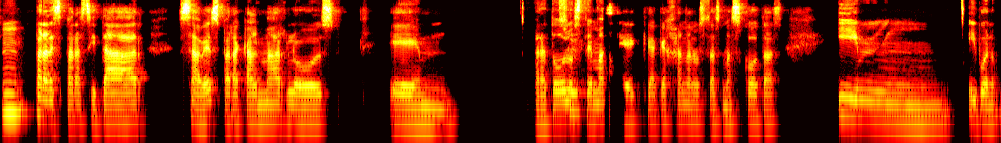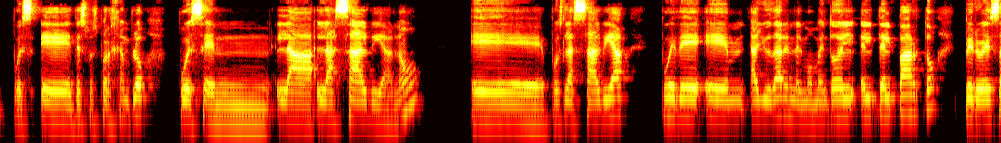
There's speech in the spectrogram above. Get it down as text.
Mm, para desparasitar, ¿sabes? Para calmarlos, em, para todos los temas que, aquejan a nuestras mascotas. Y, mm, y bueno, pues eh, después, por ejemplo, pues en la, la salvia, ¿no? Eh, pues la salvia puede em, ayudar en el momento del, del, parto, pero es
